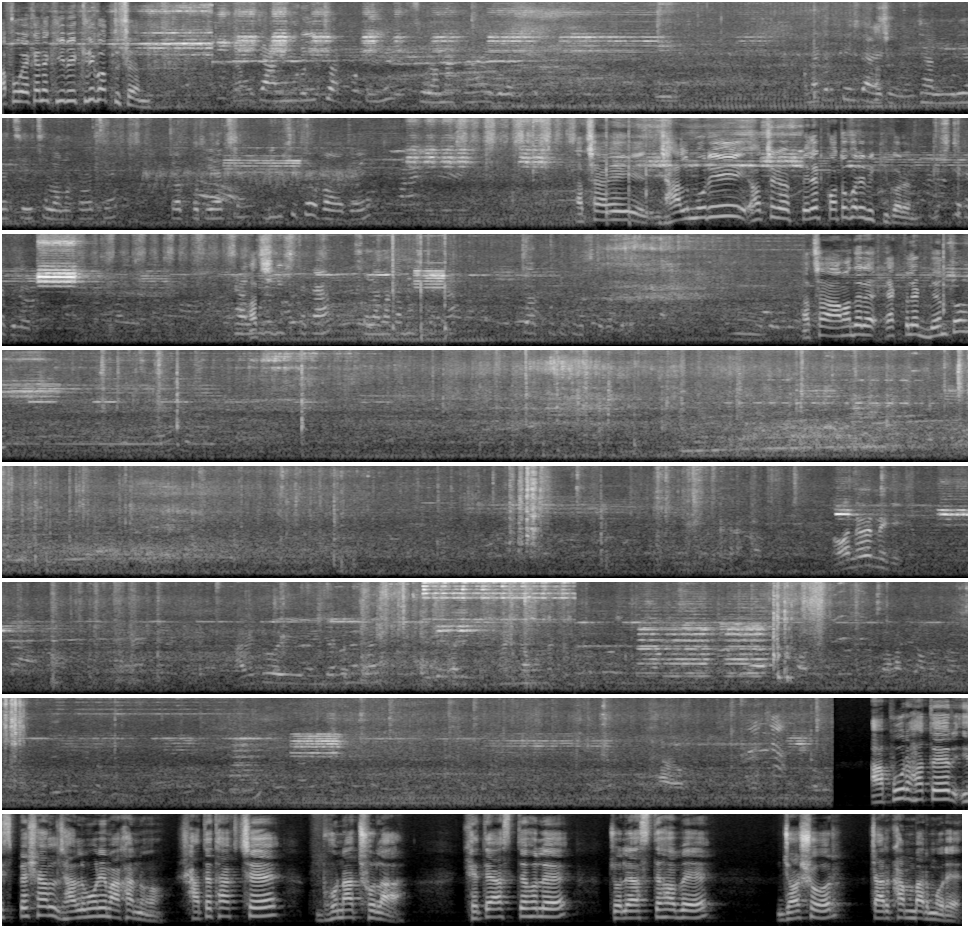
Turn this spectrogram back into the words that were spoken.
আপু, এখানে কি বিক্রি করতেছেন? ঝালমুড়ি আছে আছে চটপটি আছে পাওয়া যায় আচ্ছা এই ঝালমুড়ি হচ্ছে প্লেট কত করে বিক্রি করেন? টাকা ছোলা মাখা টাকা আচ্ছা আমাদের এক প্লেট দেন তো। আমার নেবেন নাকি আপুর হাতের স্পেশাল ঝালমুড়ি মাখানো, সাথে থাকছে ভুনা ছোলা। খেতে আসতে হলে চলে আসতে হবে যশোর চারখাম্বার মোড়ে।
